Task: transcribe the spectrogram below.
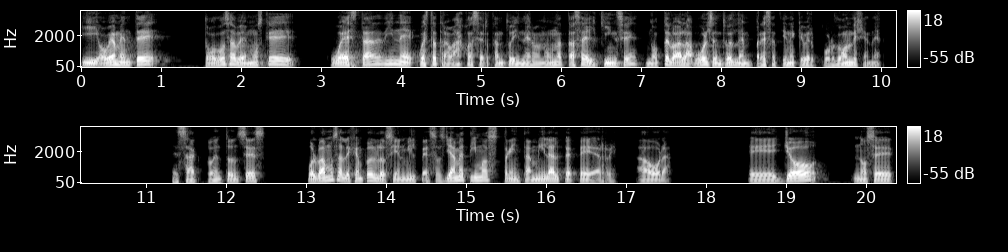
Y obviamente todos sabemos que cuesta dinero, cuesta trabajo hacer tanto dinero, ¿no? Una tasa del 15 no te lo da la bolsa, entonces la empresa tiene que ver por dónde genera. Exacto, entonces volvamos al ejemplo de los 100 mil pesos. Ya metimos 30 mil al PPR. Ahora, eh, yo no sé,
